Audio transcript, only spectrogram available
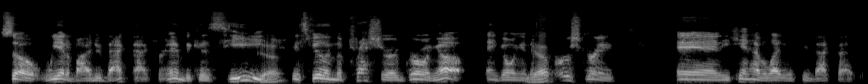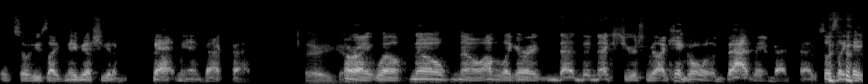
So we had to buy a new backpack for him because he Yeah. is feeling the pressure of growing up and going into Yep. first grade, and he can't have a Lightning McQueen backpack. And so he's like, "Maybe I should get a Batman backpack." There you go. All right. Well, no, no. I was like, all right, that the next year it's gonna be like, I can't go with a Batman backpack. So it's like, hey,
